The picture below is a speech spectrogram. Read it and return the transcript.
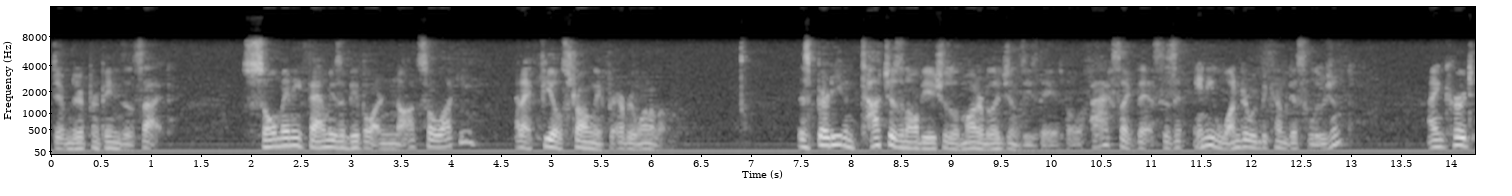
Different, different opinions aside. So many families and people are not so lucky, and I feel strongly for every one of them. This barely even touches on all the issues with modern religions these days, but with facts like this, is it any wonder we become disillusioned? I encourage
